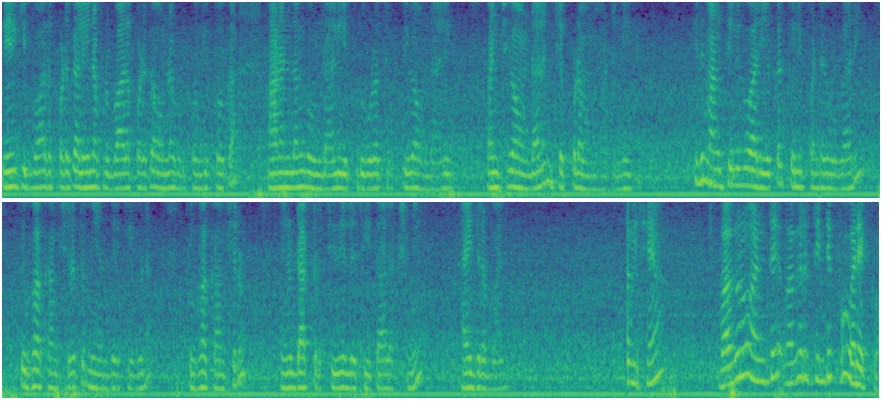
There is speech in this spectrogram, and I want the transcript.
దేనికి బాధపడక లేనప్పుడు బాధపడక ఉన్నప్పుడు పొంగిపోక ఆనందంగా ఉండాలి. ఎప్పుడు కూడా తృప్తిగా ఉండాలి. మంచిగా ఉండాలని చెప్పడం అన్నమాట నీతి. ఇది మన తెలుగువారి యొక్క తొలి పండుగ ఉగాది. శుభాకాంక్షలతో మీ అందరికీ కూడా శుభాకాంక్షలు. నేను డాక్టర్ చిదేళ్ళ సీతాలక్ష్మి హైదరాబాద్. ఒక విషయం వగరు అంటే వగరు తింటే పొగరు ఎక్కువ.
